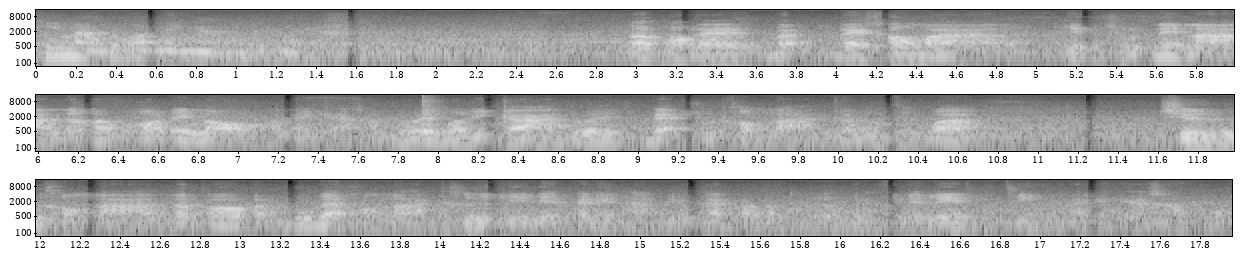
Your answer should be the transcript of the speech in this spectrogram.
ที่มาร่วมในงานด้วยค่ะแล้วพอได้แบบได้เข้ามาเห็นชุดในร้านแล้วก็พอได้ลองอะไรเงี้ยครับ ด้วยบริการด้วยแบบชุดของร้านก็รู้สึกว่า ชื่อของร้านแล้วก็แบบรูปแบบของร้านก็คือรีเลทไปในทางเดียวกันว่าแบบเออเป็นฟิเดเล่จริงๆอะไรอย่างเงี้ยครับผม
